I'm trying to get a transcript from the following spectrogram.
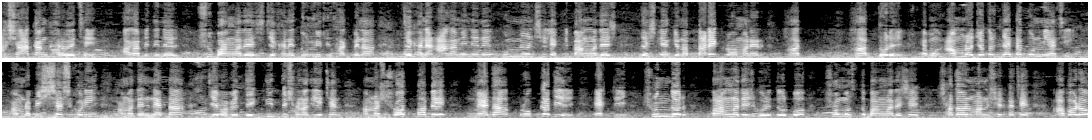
আশা, আকাঙ্ক্ষা রয়েছে, আগামী দিনের সুবাংলাদেশ যেখানে দুর্নীতি থাকবে না, যেখানে আগামী দিনে উন্নয়নশীল একটি বাংলাদেশ দেশ নিয়ে একজন তারেক রহমানের হাত হাত ধরে এবং আমরা যত নেতা কর্মী আছি, আমরা বিশ্বাস করি আমাদের নেতা যেভাবে দিক নির্দেশনা দিয়েছেন, আমরা সৎভাবে মেধা প্রজ্ঞা দিয়ে একটি সুন্দর বাংলাদেশ গড়ে তুলব। সমস্ত বাংলাদেশের সাধারণ মানুষের কাছে আবারও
